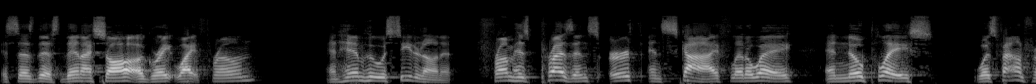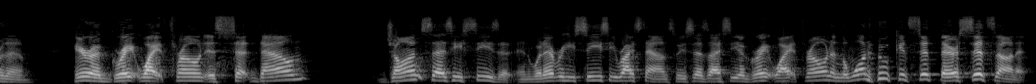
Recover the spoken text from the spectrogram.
It says this Then I saw a great white throne and him who was seated on it. From his presence, earth and sky fled away, and no place was found for them. Here, a great white throne is set down, John says he sees it, and whatever he sees, he writes down. So he says, I see a great white throne, and the one who could sit there sits on it.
